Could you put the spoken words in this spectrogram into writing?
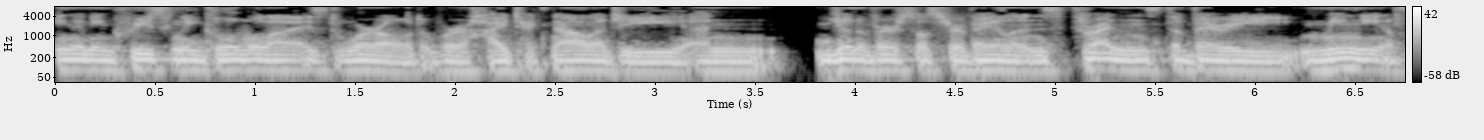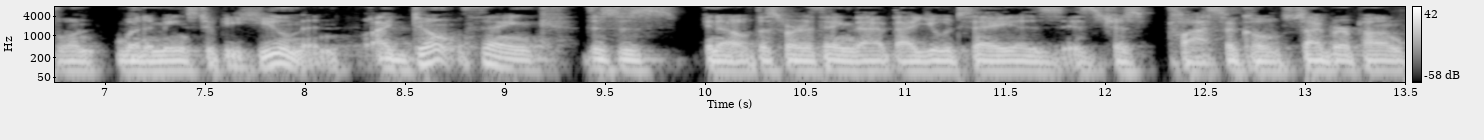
in an increasingly globalized world where high technology and universal surveillance threatens the very meaning of what it means to be human. I don't think this is, you know, the sort of thing that, that you would say is, is just classical cyberpunk.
